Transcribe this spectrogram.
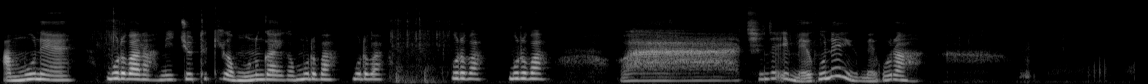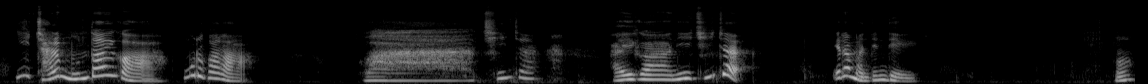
안 무네 물어봐라. 니 주특기가 무는가 이가 물어봐 물어봐 물어봐 물어봐. 와 진짜 이 매구네 이거 매구라 니잘 문다 이가 물어봐라. 와 진짜. 아이가 니 진짜 이러면 안 된대. 어?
